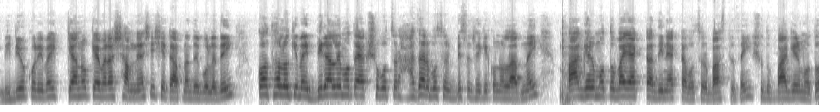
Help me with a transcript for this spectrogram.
ভিডিও করি ভাই, কেন ক্যামেরার সামনে আসি সেটা আপনাদের বলে দেই। কথা হলো কি ভাই, বিড়ালের মতো একশো বছর, হাজার বছর বেঁচে থেকে কোনো লাভ নাই। বাঘের মতো ভাই একটা দিন একটা বছর বাঁচতে চাই, শুধু বাঘের মতো,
